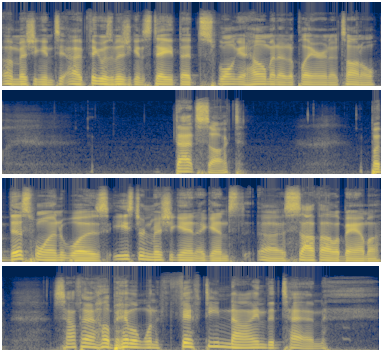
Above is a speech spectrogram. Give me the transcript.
a Michigan te- I think it was Michigan State that swung a helmet at a player in a tunnel. That sucked. But this one was Eastern Michigan against uh, South Alabama. South Alabama won 59 to 10.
